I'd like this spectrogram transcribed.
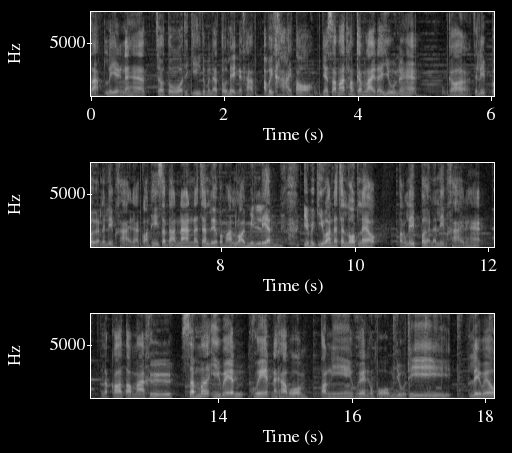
สัตว์เลี้ยงนะฮะเจ้าตัวที่กี่ตัวมันนะตัวเล็กนะครับเอาไปขายต่อ ยังสามารถทำกำไรได้อยู่นะฮะ ก็จะรีบเปิดและรีบขายนะ ก่อนที่สัปดาห์หน้าน่าจะเหลือประมาณ100มิลเลียน อีกไม่กี่วันน่าจะลดแล้ว ต้องรีบเปิดและรีบขายนะฮะ แล้วก็ต่อมาคือ Summer Event Quest นะครับผม ตอนนี้เควสของผมอยู่ที่เลเวล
